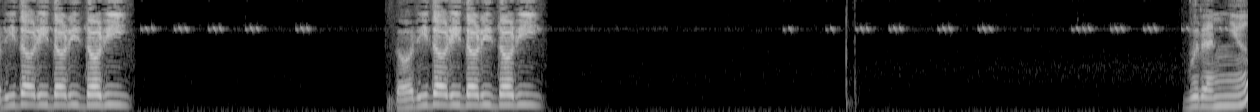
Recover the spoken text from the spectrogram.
リドリドリドリ。ドリドリドリドリ。ブレンニュー。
